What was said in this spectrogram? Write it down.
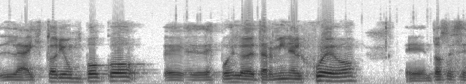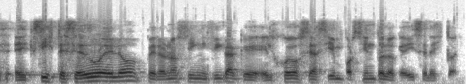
la historia un poco, eh, después lo determina el juego. Eh, entonces es- existe ese duelo, pero no significa que el juego sea 100% lo que dice la historia.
